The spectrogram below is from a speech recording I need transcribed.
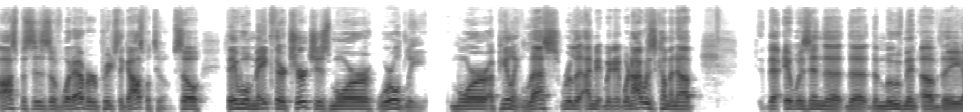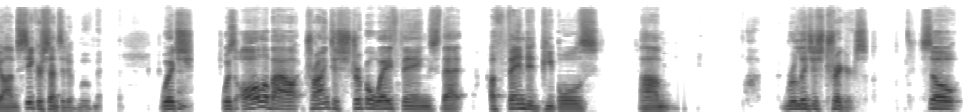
auspices of whatever, preach the gospel to them. So they will make their churches more worldly, more appealing, less. Reli- I mean, when, when I was coming up, that it was in the the the movement of the um, seeker sensitive movement, which hmm. was all about trying to strip away things that offended people's um, religious triggers. So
